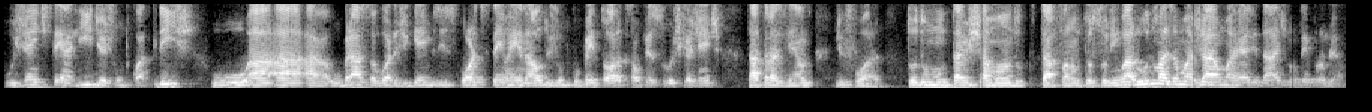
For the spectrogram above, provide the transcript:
o Gente tem a Lídia junto com a Cris, o, a, a, a, o braço agora de Games e Esportes tem o Reinaldo junto com o Peitola, que são pessoas que a gente está trazendo de fora. Todo mundo está me chamando, está falando que eu sou linguarudo, mas é uma, já é uma realidade, não tem problema.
